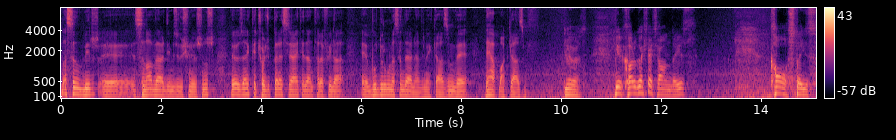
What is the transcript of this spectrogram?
nasıl bir e, sınav verdiğimizi düşünüyorsunuz ve özellikle çocuklara sirayet eden tarafıyla e, bu durumu nasıl değerlendirmek lazım ve ne yapmak lazım? Evet. Bir kargaşa çağındayız. Kaostayız.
